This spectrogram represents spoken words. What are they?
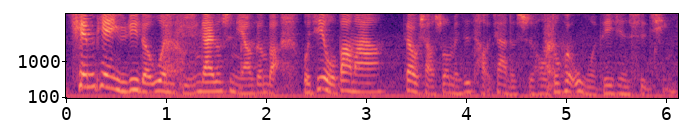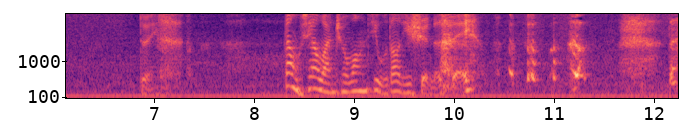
千篇一律的问题，应该都是你要跟吧。我记得我爸妈在我小时候每次吵架的时候，都会问我这件事情。对，但我现在完全忘记我到底选了谁。但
